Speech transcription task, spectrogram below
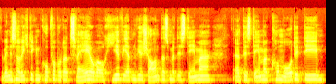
Wenn ich es noch richtig im Kopf habe, oder zwei. Aber auch hier werden wir schauen, dass wir das Thema, das Thema Commodity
